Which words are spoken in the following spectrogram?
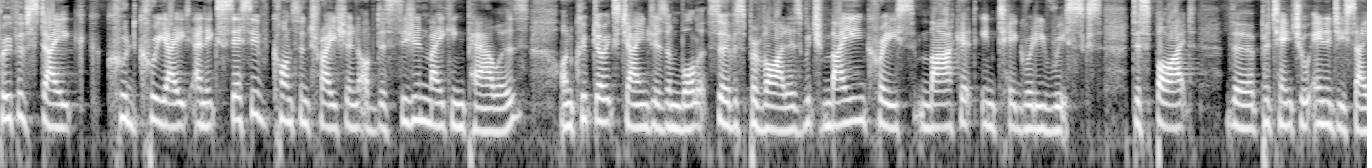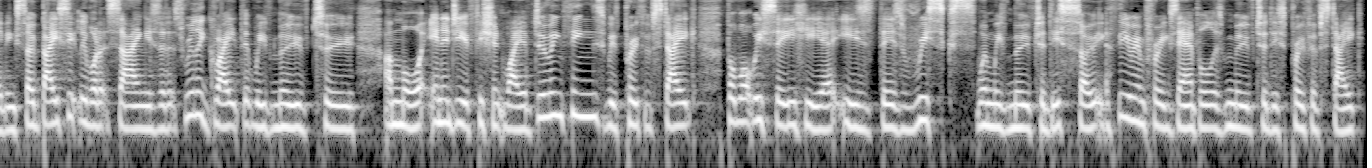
proof of stake could create an excessive concentration of decision making powers on crypto exchanges and wallet service providers, which may increase market integrity risks despite the potential energy savings. So basically, what it's saying is that it's really great that we've moved to a more energy efficient way of doing things with proof of stake. But what we see here is there's risks when we've moved to this. So Ethereum, for example, has moved to this proof of stake,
